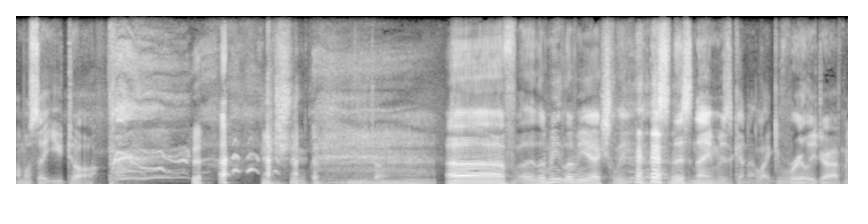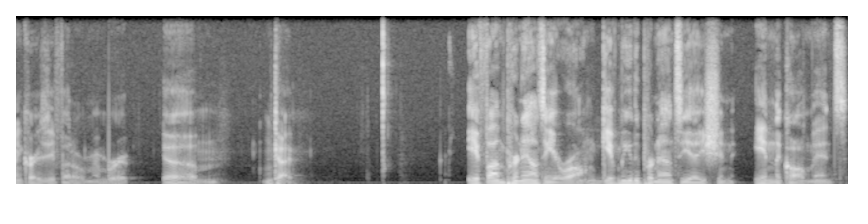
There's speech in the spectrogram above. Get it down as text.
I'm gonna say Utah. Uh, let me let me actually. This this name is gonna like really drive me crazy if I don't remember it. Um, Okay. If I'm pronouncing it wrong, give me the pronunciation in the comments.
